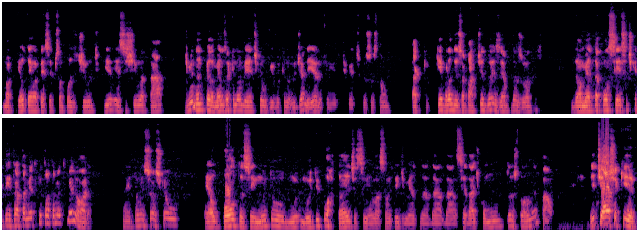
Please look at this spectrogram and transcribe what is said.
uma, eu tenho uma percepção positiva de que esse estigma está diminuindo, pelo menos aqui no ambiente que eu vivo aqui no Rio de Janeiro. Enfim, a gente vê que as pessoas estão tá quebrando isso a partir do exemplo das outras, do aumento da consciência de que tem tratamento que o tratamento melhora. Né? Então isso eu acho que é o, é o ponto assim muito muito importante assim, em relação ao entendimento da, da, da ansiedade como um transtorno mental. A gente acha que,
